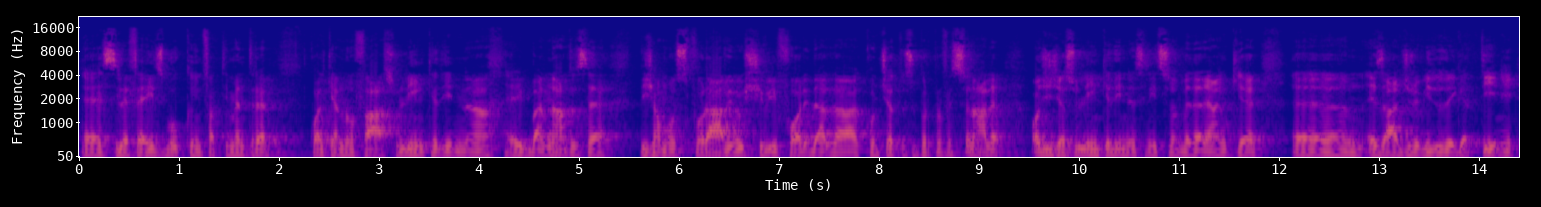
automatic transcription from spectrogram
eh, stile Facebook. Infatti mentre qualche anno fa su LinkedIn eh, eri bannato se diciamo sforavi o uscivi fuori dal concetto super professionale, oggi già su LinkedIn si iniziano a vedere anche eh, esagero video dei gattini.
